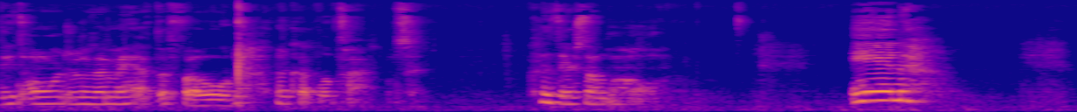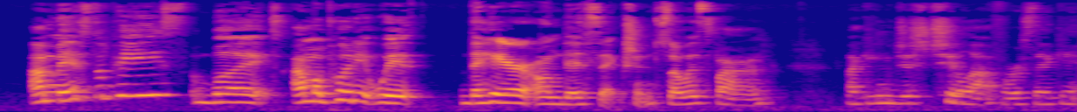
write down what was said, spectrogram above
These orange ones I may have to fold a couple of times because they're so long. And I missed a piece, but I'm going to put it with the hair on this section. So it's fine. Like you can just chill out for a second.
